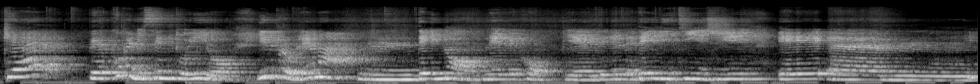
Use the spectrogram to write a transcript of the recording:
che è per come mi sento io. Il problema mh, dei no nelle coppie, del, dei litigi e, ehm,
